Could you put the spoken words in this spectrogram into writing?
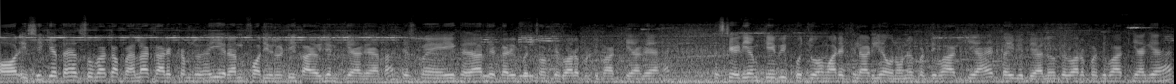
और इसी के तहत सुबह का पहला कार्यक्रम जो है, ये रन फॉर यूनिटी का आयोजन किया गया था, जिसमें एक हज़ार के करीब बच्चों के द्वारा प्रतिभाग किया गया है। स्टेडियम के भी कुछ जो हमारे खिलाड़ी हैं, उन्होंने प्रतिभाग किया है, कई विद्यालयों के द्वारा प्रतिभाग किया गया है।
